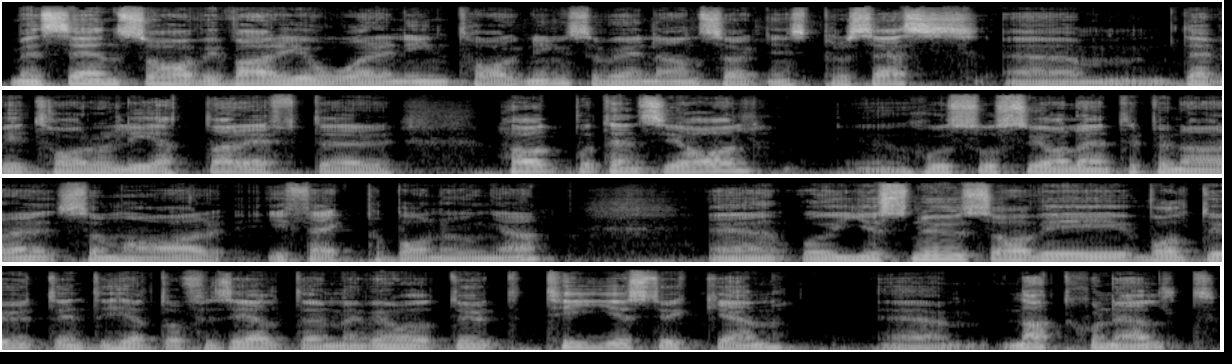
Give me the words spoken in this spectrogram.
men sen så har vi varje år en intagning så vi har en ansökningsprocess ehm, där vi tar och letar efter hög potential eh, hos sociala entreprenörer som har effekt på barn och unga. Ehm, och just nu så har vi valt ut, inte helt officiellt än, men vi har valt ut tio stycken nationellt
